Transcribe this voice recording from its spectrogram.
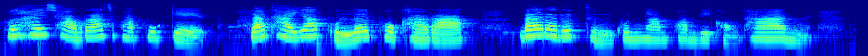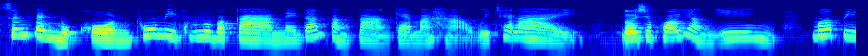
เพื่อให้ชาวราชภัฏภูเก็ตและทายาทขุนเลิศโพคารักษ์ได้ระลึกถึงคุณงามความดีของท่าน ซึ่งเป็นบุคคลผู้มีคุณูปการในด้านต่างๆ แก่มหาวิทยาลัย โดยเฉพาะอย่างยิ่งเมื่อปี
